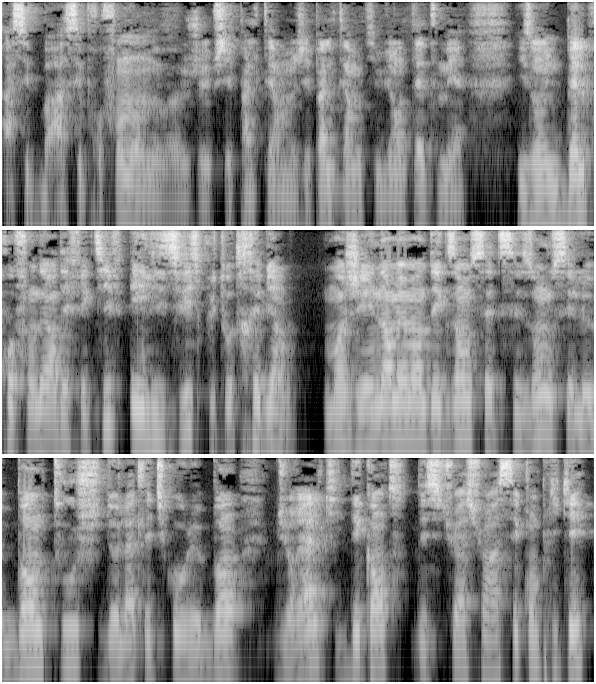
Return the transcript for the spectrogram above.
assez bah, assez profonde. Hein. J'ai pas le terme, j'ai pas le terme qui me vient en tête, mais ils ont une belle profondeur d'effectif et ils les utilisent plutôt très bien. Moi, j'ai énormément d'exemples cette saison où c'est le banc de touche de l'Atlético ou le banc du Real qui décante des situations assez compliquées.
